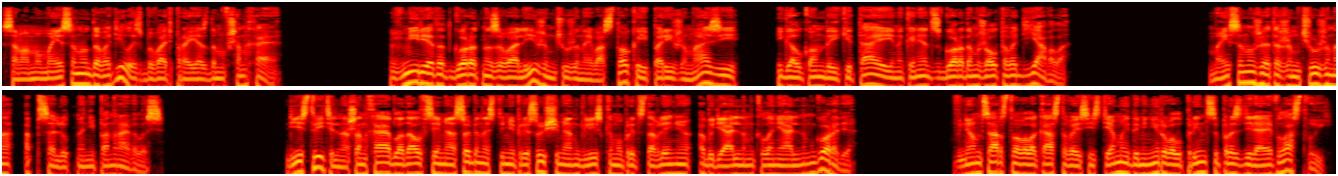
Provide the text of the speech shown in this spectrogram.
Самому Мейсону доводилось бывать проездом в Шанхае. В мире этот город называли и жемчужиной Востока, и Парижем Азии, и Галкондой Китая, и, наконец, городом Желтого Дьявола. Мейсону же эта жемчужина абсолютно не понравилась. Действительно, Шанхай обладал всеми особенностями, присущими английскому представлению об идеальном колониальном городе. В нем царствовала кастовая система и доминировал принцип «разделяй и властвуй».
